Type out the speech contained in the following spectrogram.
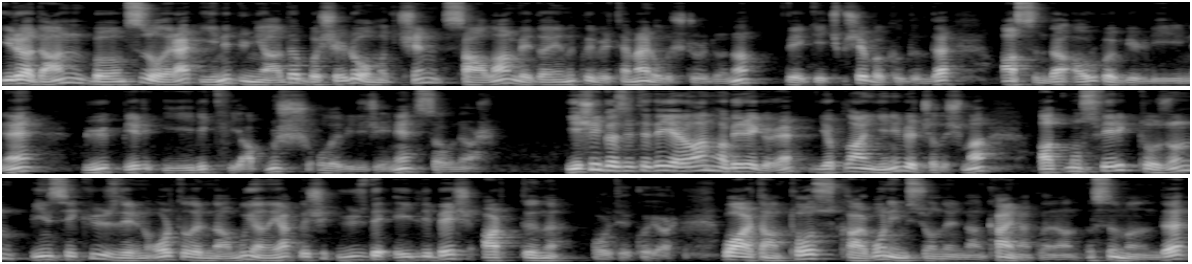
İRA'dan bağımsız olarak yeni dünyada başarılı olmak için sağlam ve dayanıklı bir temel oluşturduğunu ve geçmişe bakıldığında aslında Avrupa Birliği'ne büyük bir iyilik yapmış olabileceğini savunuyor. Yeşil Gazete'de yer alan habere göre yapılan yeni bir çalışma atmosferik tozun 1800'lerin ortalarından bu yana yaklaşık %55 arttığını ortaya koyuyor. Bu artan toz karbon emisyonlarından kaynaklanan ısınmanın da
